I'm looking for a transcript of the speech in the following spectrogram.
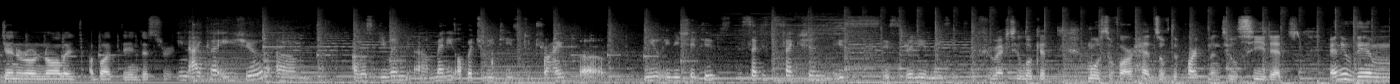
general knowledge about the industry. In iCar Asia, um, I was given uh, many opportunities to drive uh, new initiatives. The satisfaction is, is really amazing. If you actually look at most of our heads of department, you'll see that many of them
